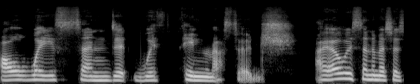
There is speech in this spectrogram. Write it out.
always send it with a message. I always send a message.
